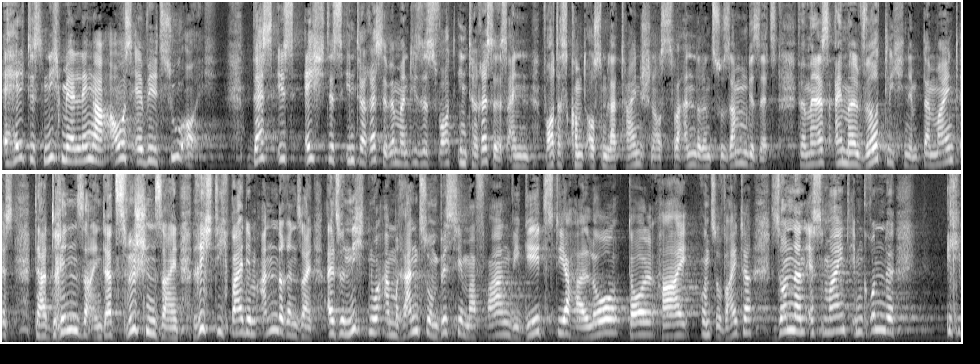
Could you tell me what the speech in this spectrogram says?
er hält es nicht mehr länger aus, er will zu euch. Das ist echtes Interesse, wenn man dieses Wort Interesse, das ist ein Wort, das kommt aus dem Lateinischen, aus zwei anderen zusammengesetzt. Wenn man das einmal wörtlich nimmt, dann meint es da drin sein, dazwischen sein, richtig bei dem anderen sein. Also nicht nur am Rand so ein bisschen mal fragen, wie geht's dir, hallo, toll, hi und so weiter, sondern es meint im Grunde ich,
